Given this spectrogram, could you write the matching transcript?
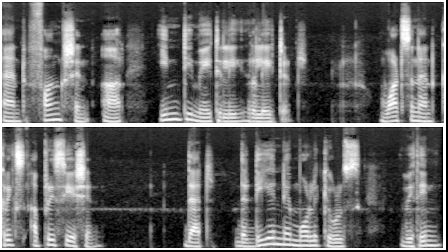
and function are intimately related. Watson and Crick's appreciation that the DNA molecules within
